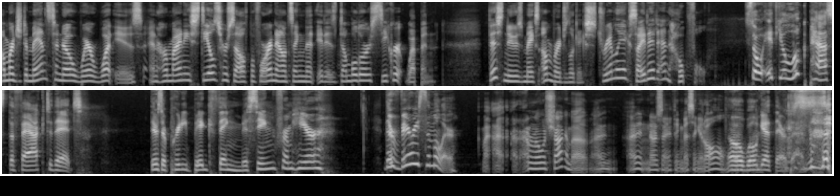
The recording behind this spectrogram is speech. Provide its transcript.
Umbridge demands to know where what is, and Hermione steels herself before announcing that it is Dumbledore's secret weapon. This news makes Umbridge look extremely excited and hopeful. So, if you look past the fact that there's a pretty big thing missing from here, they're very similar. I, I, don't know what you're talking about. I didn't, I didn't notice anything missing at all. Oh, we'll I- get there then.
